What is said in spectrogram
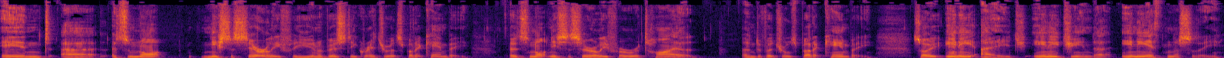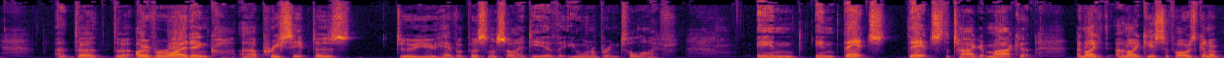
And uh, it's not necessarily for university graduates, but it can be. It's not necessarily for retired individuals, but it can be. So any age, any gender, any ethnicity uh, the the overriding uh, precept is: Do you have a business idea that you want to bring to life? And and that's that's the target market. And I and I guess if I was going to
